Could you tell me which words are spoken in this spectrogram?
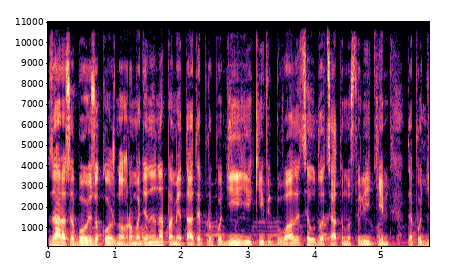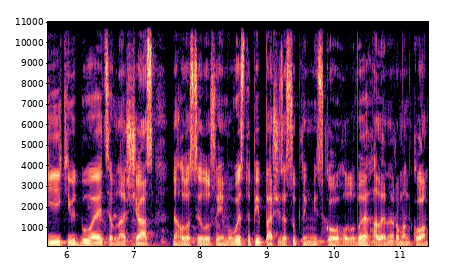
Зараз обов'язок кожного громадянина пам'ятати про події, які відбувалися у 20 столітті, та події, які відбуваються в наш час, наголосила у своєму виступі перший заступник міського голови Галина Романко.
